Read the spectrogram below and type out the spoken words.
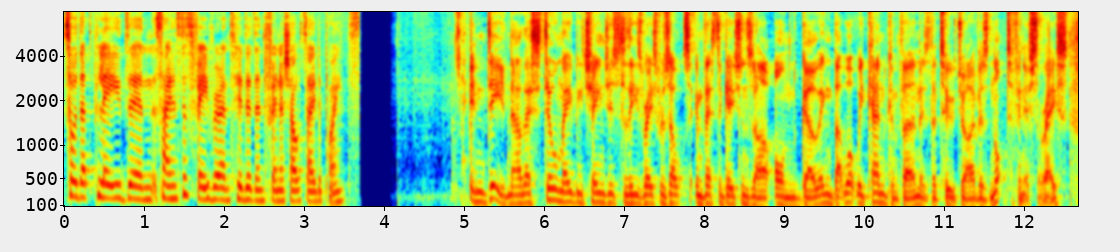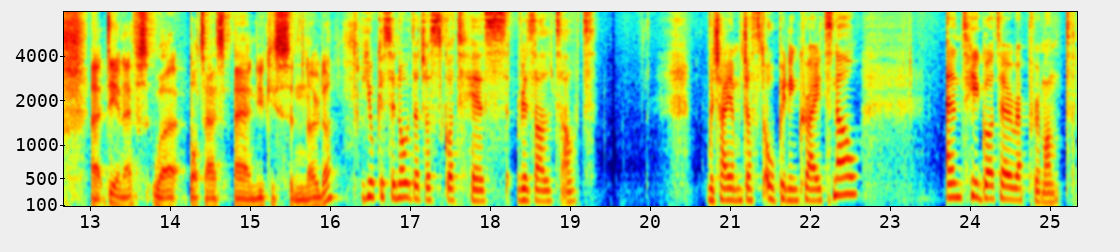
so that played in Sainz's favor, and he didn't finish outside the points. Indeed. Now, there still may be changes to these race results. Investigations are ongoing, but what we can confirm is the two drivers not to finish the race, uh, DNFs, were Bottas and Yuki Tsunoda. Yuki Tsunoda just got his result out, which I am just opening right now, and he got a reprimand.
